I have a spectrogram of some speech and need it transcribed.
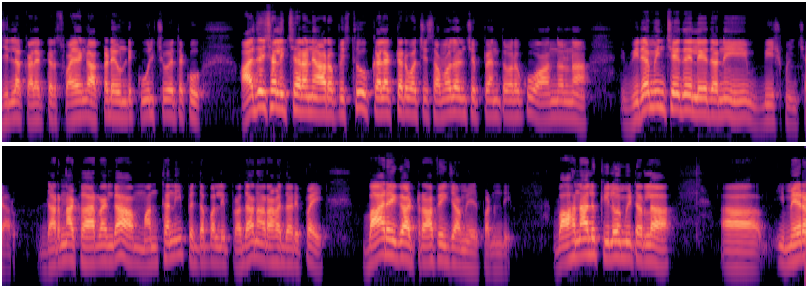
జిల్లా కలెక్టర్ స్వయంగా అక్కడే ఉండి కూల్చివేతకు ఆదేశాలు ఇచ్చారని ఆరోపిస్తూ కలెక్టర్ వచ్చి సమాధానం చెప్పేంత వరకు ఆందోళన విరమించేదే లేదని భీష్మించారు. ధర్నా కారణంగా మంథని పెద్దపల్లి ప్రధాన రహదారిపై భారీగా ట్రాఫిక్ జామ్ ఏర్పడింది. వాహనాలు కిలోమీటర్ల ఈ మేర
